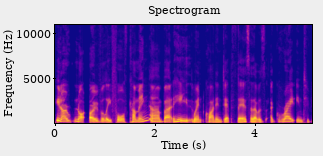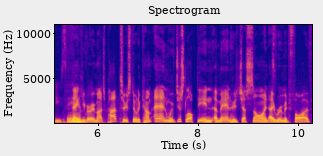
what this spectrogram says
you know not overly forthcoming. Uh, but he went quite in depth there, so that was a great interview, Sam. Thank you very much. Part two still to come. And we've just locked in a man who's just signed a rumoured $5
